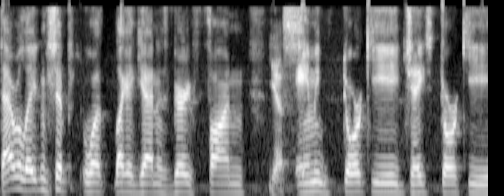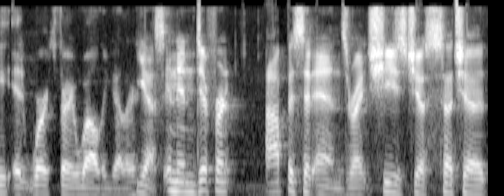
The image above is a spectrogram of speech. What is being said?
that relationship was like again is very fun. Yes. Amy dorky, Jake's dorky. It works very well together. Yes, and in different opposite ends, right? She's just such a,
